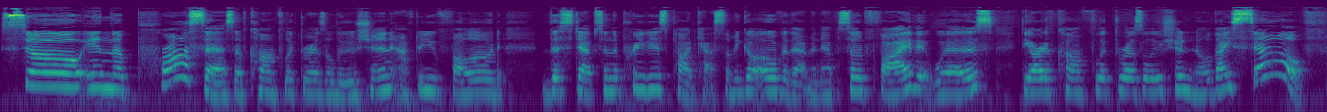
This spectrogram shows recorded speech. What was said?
So, in the process of conflict resolution, after you've followed the steps in the previous podcast, let me go over them. In episode five, it was the art of conflict resolution know thyself.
